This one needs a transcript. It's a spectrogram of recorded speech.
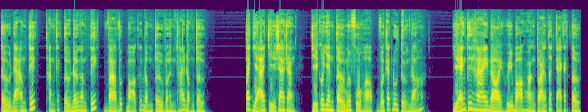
từ đa âm tiết thành các từ đơn âm tiết và vứt bỏ các động từ và hình thái động từ. Tác giả chỉ ra rằng chỉ có danh từ mới phù hợp với các đối tượng đó. Dự án thứ hai đòi hủy bỏ hoàn toàn tất cả các từ.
